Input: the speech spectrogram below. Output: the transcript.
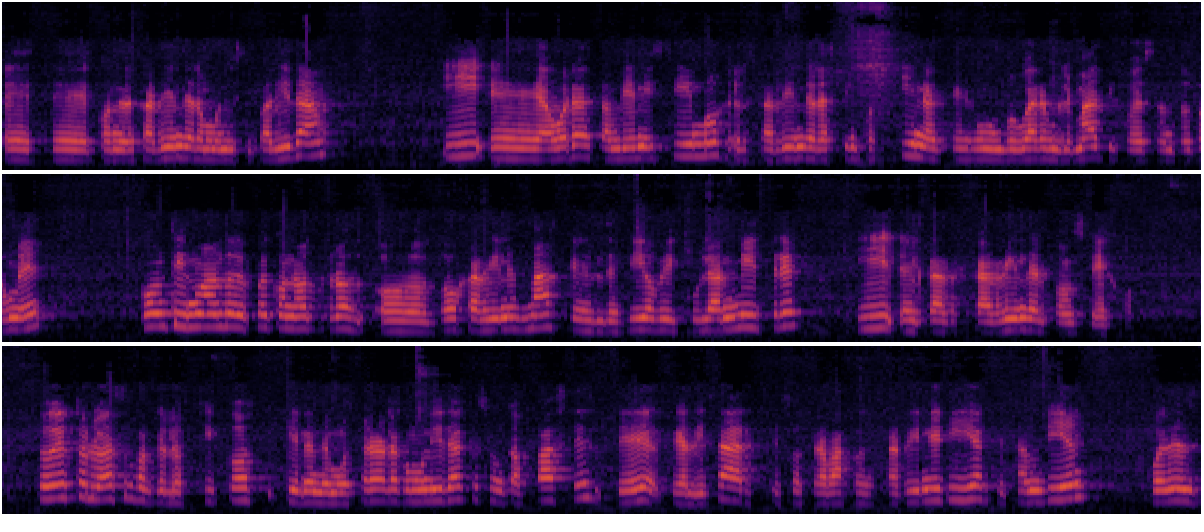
este, con el jardín de la municipalidad y eh, ahora también hicimos el jardín de las cinco esquinas, que es un lugar emblemático de Santo Tomé, continuando después con otros dos jardines más, que es el desvío vehicular Mitre y el jardín del Consejo. Todo esto lo hacen porque los chicos quieren demostrar a la comunidad que son capaces de realizar esos trabajos de jardinería que también pueden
